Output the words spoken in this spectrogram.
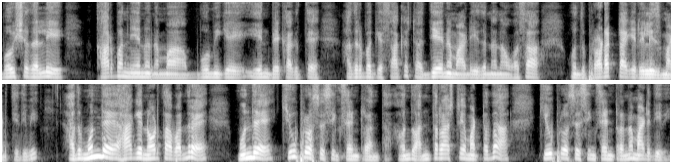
ಭವಿಷ್ಯದಲ್ಲಿ ಕಾರ್ಬನ್ ಏನು ನಮ್ಮ ಭೂಮಿಗೆ ಏನು ಬೇಕಾಗುತ್ತೆ ಅದ್ರ ಬಗ್ಗೆ ಸಾಕಷ್ಟು ಅಧ್ಯಯನ ಮಾಡಿ ಇದನ್ನು ನಾವು ಹೊಸ ಒಂದು ಪ್ರಾಡಕ್ಟಾಗಿ ರಿಲೀಸ್ ಮಾಡ್ತಿದ್ದೀವಿ ಅದು ಮುಂದೆ ಹಾಗೆ ನೋಡ್ತಾ ಬಂದರೆ ಮುಂದೆ ಕ್ಯೂ ಪ್ರೊಸೆಸಿಂಗ್ ಸೆಂಟ್ರ್ ಅಂತ ಒಂದು ಅಂತಾರಾಷ್ಟ್ರೀಯ ಮಟ್ಟದ ಕ್ಯೂ ಪ್ರೊಸೆಸಿಂಗ್ ಸೆಂಟ್ರನ್ನು ಮಾಡಿದ್ದೀವಿ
